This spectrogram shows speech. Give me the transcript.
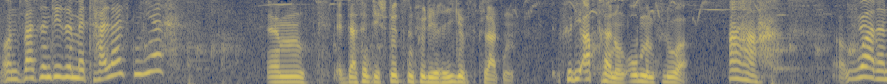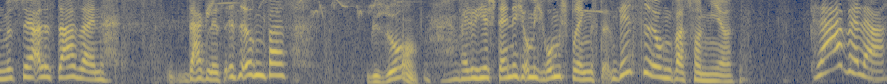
Und was sind diese Metallleisten hier? Ähm, das sind die Stützen für die Rigipsplatten. Für die Abtrennung oben im Flur. Aha. Ja, dann müsste ja alles da sein. Douglas, ist irgendwas? Wieso? Weil du hier ständig um mich rumspringst. Willst du irgendwas von mir? Klar will er.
